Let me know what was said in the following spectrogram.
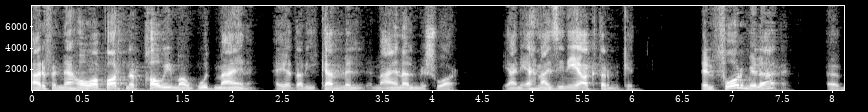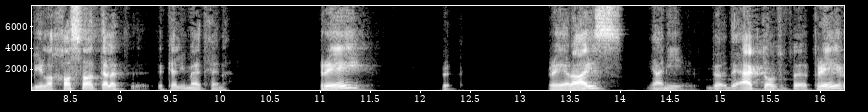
عارف إن هو بارتنر قوي موجود معانا هيقدر يكمل معانا المشوار. يعني إحنا عايزين إيه أكتر من كده؟ الفورمولا بيلخصها ثلاث كلمات هنا. pray prayerize يعني the, the act of uh, prayer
